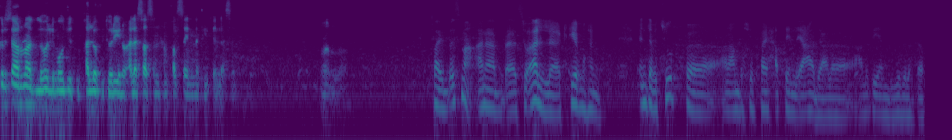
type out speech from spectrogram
كريستيانو رونالدو اللي هو اللي موجود مخلوه في تورينو على أساس انهم مخلصين النتيجة للأسف. والله. طيب اسمع أنا سؤال كثير مهم. أنت بتشوف آه، أنا عم بشوف هاي حاطين الإعادة على على beIN بيجيبوا الاهداف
